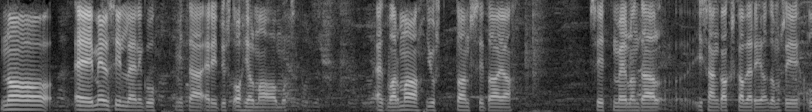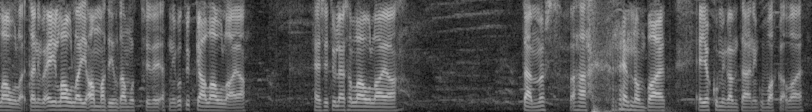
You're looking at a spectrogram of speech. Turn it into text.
No ei meillä silleen niin kuin mitään erityistä ohjelmaa ole, mutta et varmaan just tanssitaan ja sitten meillä on täällä isän kaksi kaveria tommosia laula, tai niinku ei laulajia ammatilta, mutta sille, että niinku tykkää laulaa ja he sitten yleensä laulaa ja tämmöistä vähän rennompaa, että ei ole kumminkaan mitään niin kuin vakavaa. Et.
